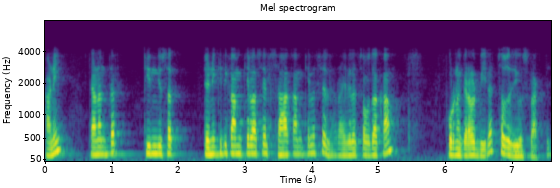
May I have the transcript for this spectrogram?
आणि त्यानंतर तीन दिवसात त्याने किती काम केलं असेल? सहा काम केलं असेल राहिलेलं चौदा काम पूर्ण करायला बीला चौदा दिवस लागतील.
